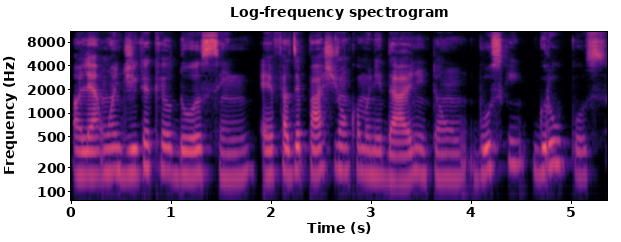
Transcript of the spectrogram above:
Olha, uma dica que eu dou, assim, é fazer parte de uma comunidade. Então, busquem grupos,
